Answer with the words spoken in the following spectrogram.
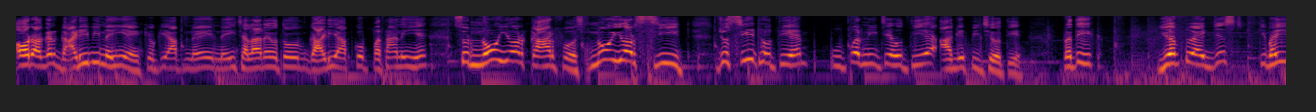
और अगर गाड़ी भी नहीं है, क्योंकि आप नए नहीं चला रहे हो तो गाड़ी आपको पता नहीं है। So know your car first know your seat जो सीट होती है, ऊपर नीचे होती है, आगे पीछे होती है। Prateek you have to adjust कि भाई,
